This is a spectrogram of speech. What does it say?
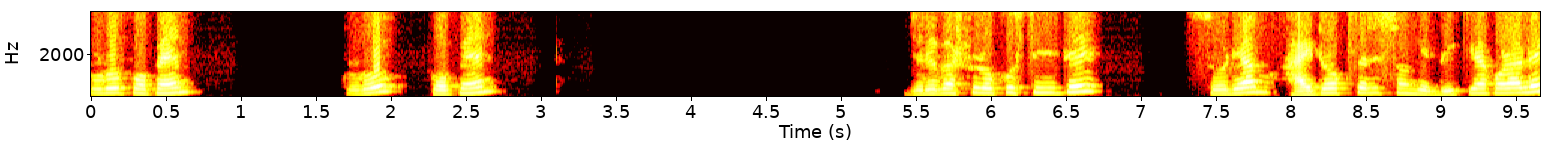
ক্লোরোপ্রোপেন ক্লোরোপ্রোপেন জলীয় বাষ্পের উপস্থিতিতে সোডিয়াম হাইড্রোক্সাইডের সঙ্গে বিক্রিয়া করালে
